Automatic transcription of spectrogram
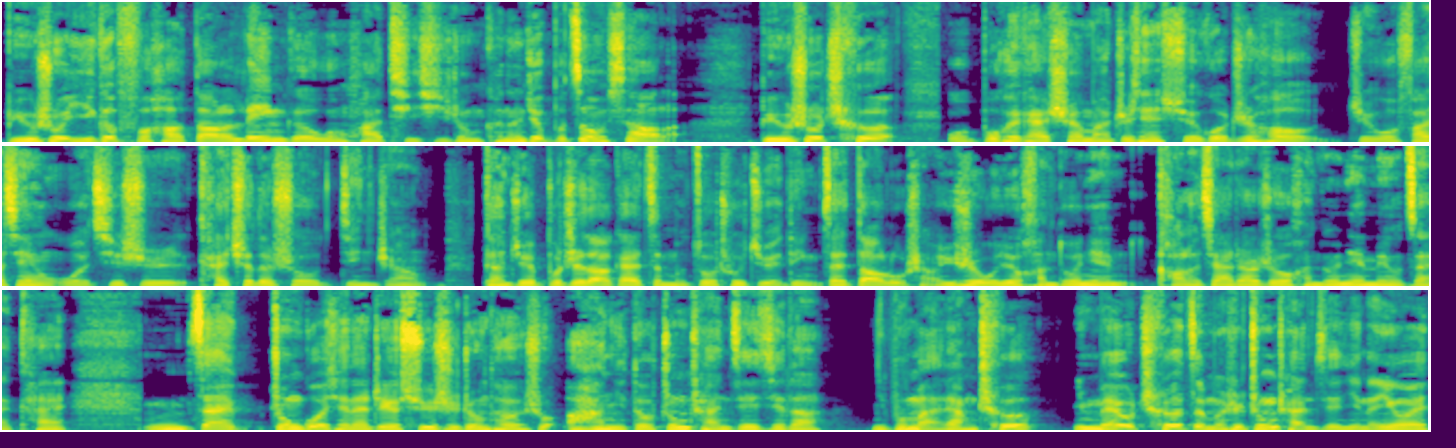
比如说，一个符号到了另一个文化体系中，可能就不奏效了。比如说车，我不会开车嘛，之前学过之后，就我发现我其实开车的时候紧张，感觉不知道该怎么做出决定在道路上。于是我就很多年考了驾照之后，很多年没有再开。你在中国现在这个叙事中，他会说啊，你都中产阶级了。你不买辆车，你没有车怎么是中产阶级呢？因为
